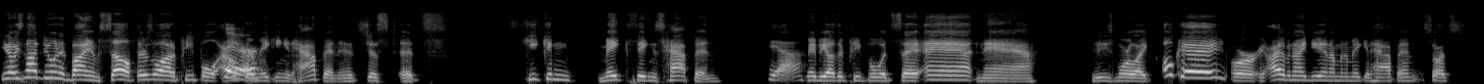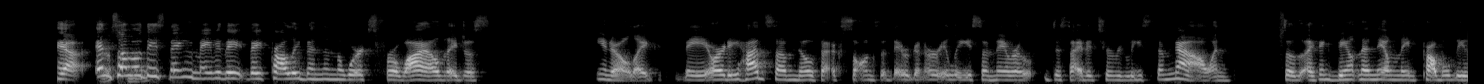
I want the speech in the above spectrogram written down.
you know, he's not doing it by himself. There's a lot of people out there making it happen, and it's just, it's, he can make things happen. Yeah, Maybe other people would say, eh, nah. He's more like, okay, or I have an idea and I'm going to make it happen. So it's, yeah. And some cool. of these things, maybe they they've probably been in the works for a while. They just, you know, like they already had some NoFX songs that they were going to release, and they were decided to release them now. And so I think the then the only probably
